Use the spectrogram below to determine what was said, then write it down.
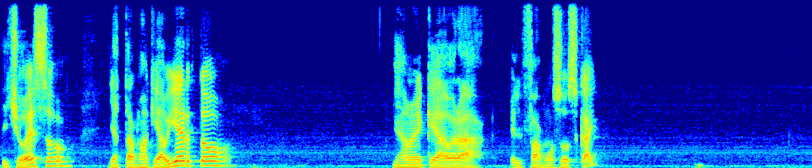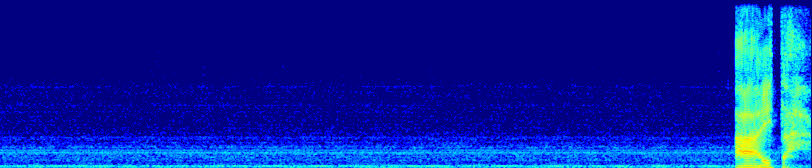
Dicho eso, ya estamos aquí abiertos. Déjame ver que abra el famoso Skype. Ahí está.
